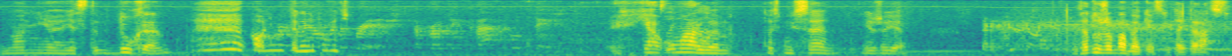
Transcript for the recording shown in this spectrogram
No nie, jestem duchem. A oni mi tego nie powiedzieli. Ja umarłem. To jest mój sen. Nie żyję. Za dużo babek jest tutaj teraz.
